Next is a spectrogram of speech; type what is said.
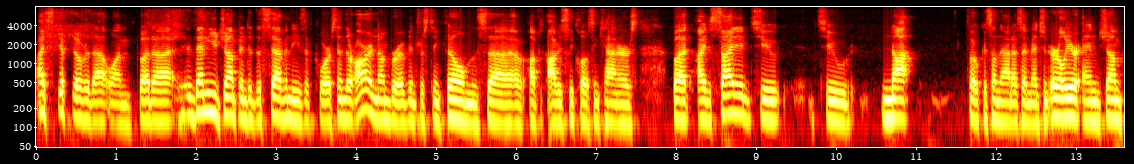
I skipped over that one, but uh, then you jump into the 70s, of course, and there are a number of interesting films. Uh, obviously, Close Encounters, but I decided to to not focus on that as I mentioned earlier and jump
